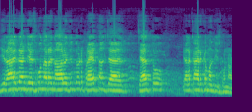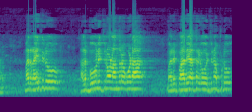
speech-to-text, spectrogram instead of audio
ఈ రాజధాని చేసుకున్నారనే ఆలోచనతో ప్రయత్నాలు చే- చేస్తూ ఇలా కార్యక్రమాలు తీసుకున్నాడు. మరి రైతులు అలా భూములు ఇచ్చిన వాళ్ళందరూ కూడా మరి పాదయాత్రగా వచ్చినప్పుడు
